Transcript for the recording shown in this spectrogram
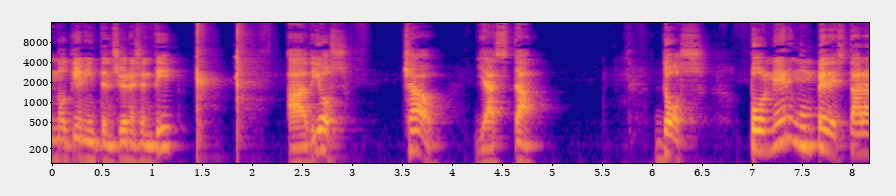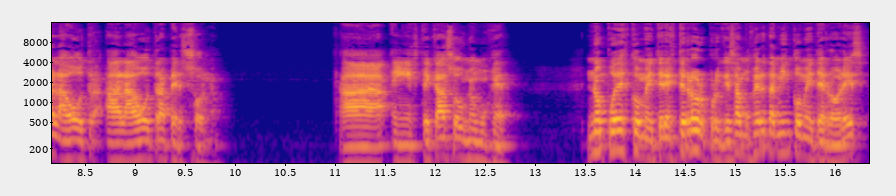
no tiene intenciones en ti, adiós, chao, ya está. Dos, poner en un pedestal a la otra, a la otra persona. en este caso, a una mujer no puedes cometer este error, porque esa mujer también comete errores,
